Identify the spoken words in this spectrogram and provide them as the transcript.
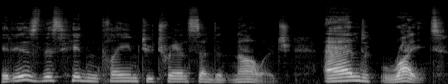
It is this hidden claim to transcendent knowledge and right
